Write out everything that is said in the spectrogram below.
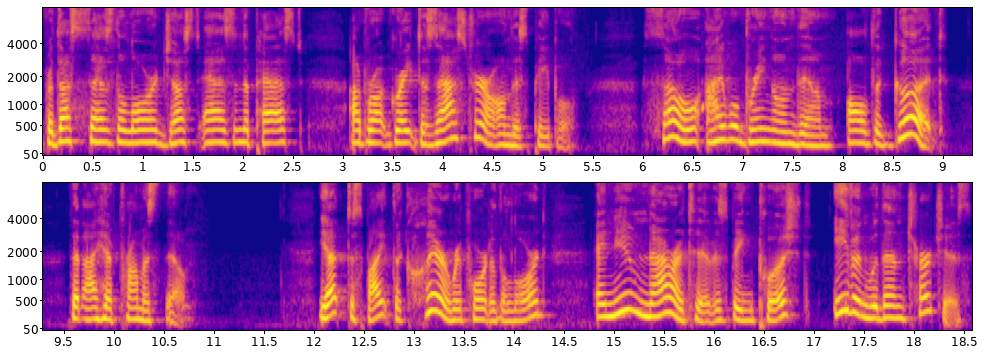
For thus says the Lord, just as in the past I brought great disaster on this people, so I will bring on them all the good that I have promised them. Yet, despite the clear report of the Lord, a new narrative is being pushed, even within churches,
